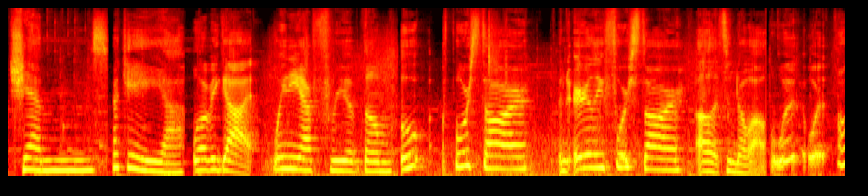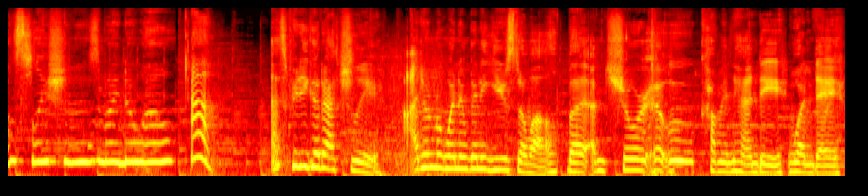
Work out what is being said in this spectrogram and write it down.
gems. Okay, uh, what we got? We only have three of them. Oh, four star. An early four star. Oh, it's a Noel. What, what constellation is my Noel? Ah, that's pretty good actually. I don't know when I'm gonna use Noel, but I'm sure it will come in handy one day.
